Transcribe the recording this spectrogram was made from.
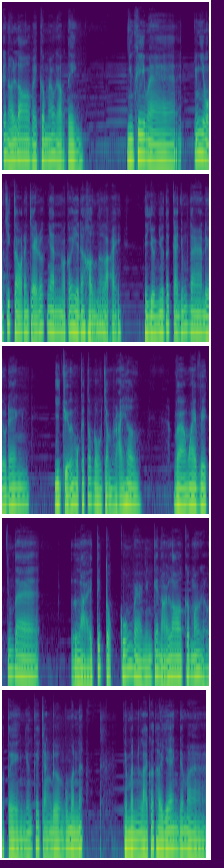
cái nỗi lo về cơm áo gạo tiền. Nhưng khi mà giống như một chiếc tàu đang chạy rất nhanh mà có gì đó hững nó lại, thì dường như tất cả chúng ta đều đang di chuyển với một cái tốc độ chậm rãi hơn. Và ngoài việc chúng ta lại tiếp tục cuốn vào những cái nỗi lo cơm áo gạo tiền, những cái chặng đường của mình á, thì mình lại có thời gian để mà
